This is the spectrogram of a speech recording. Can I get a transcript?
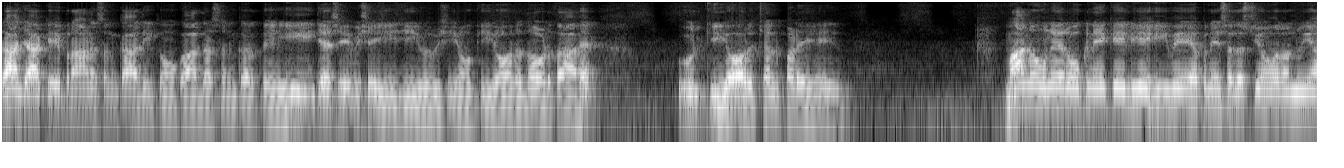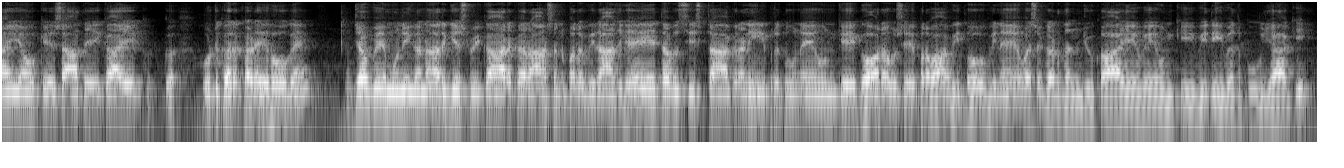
राजा के प्राण संकालिकों का दर्शन करते ही जैसे विषयी जीव विषयों की ओर दौड़ता है उनकी ओर चल पड़े। मानो उन्हें रोकने के लिए ही वे अपने सदस्यों और अनुयायियों के साथ एकाएक उठकर खड़े हो गए। जब वे मुनिगण अर्घ्य स्वीकार कर आसन पर विराज गए, तब शिष्टाग्रणी पृथु ने उनके गौरव से प्रभावित हो विनय वश गर्दन झुकाए, वे उनकी विधिवत पूजा की।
